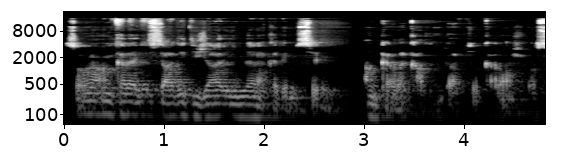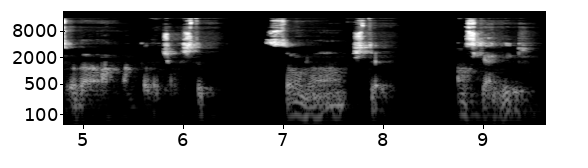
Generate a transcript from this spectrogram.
Sonra Ankara İktisadi Ticari İlimler Akademisi. Ankara'da kaldım 4 yıl kadar. O sırada Akbank'ta da çalıştım. Sonra işte askerlik,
